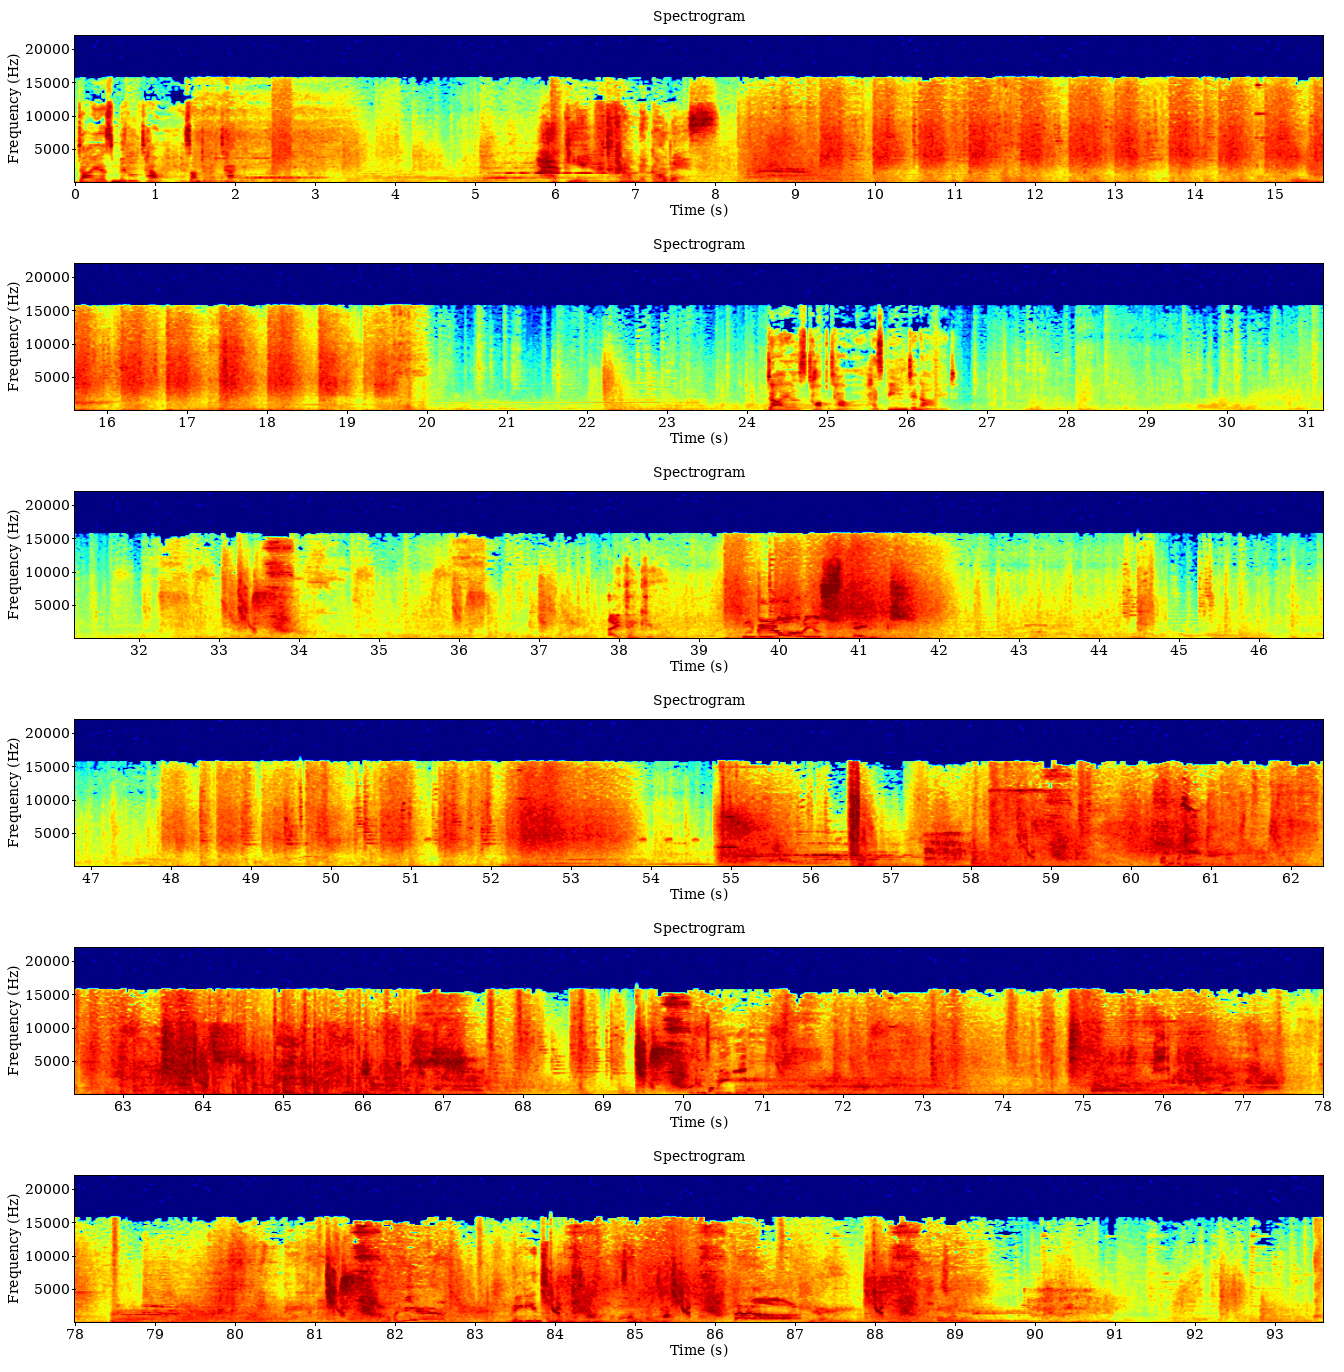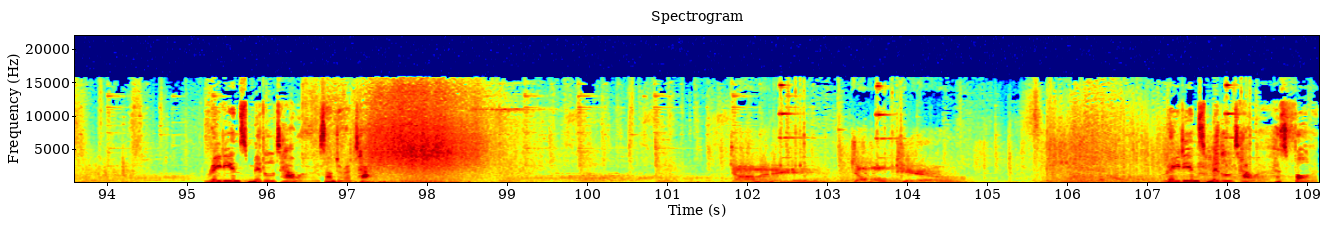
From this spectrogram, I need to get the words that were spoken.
Dire's middle tower is under attack. A gift from the goddess. Tower has been denied. I'm over here! Radiant's middle tower is under attack. Dominating. Double kill. Radiant's middle tower has fallen.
